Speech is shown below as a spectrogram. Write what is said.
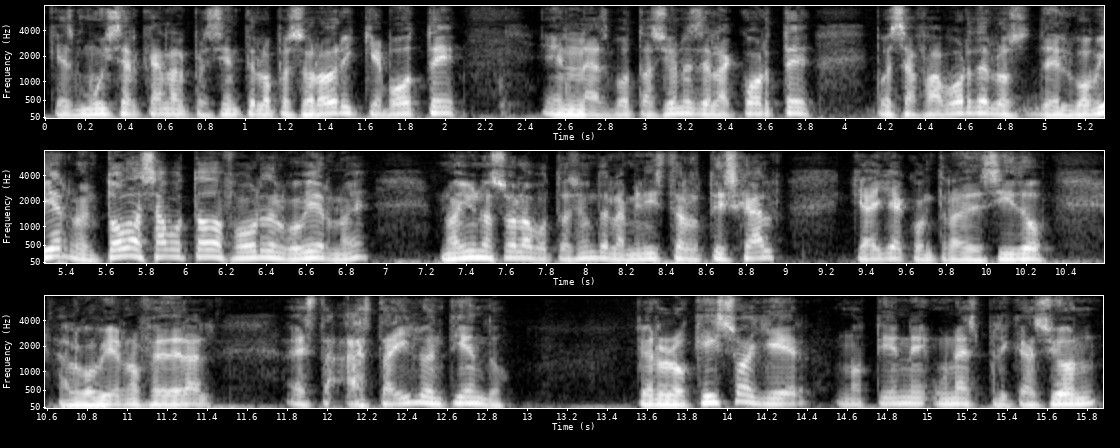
que es muy cercana al presidente López Obrador y que vote en las votaciones de la Corte pues a favor de los del gobierno. En todas ha votado a favor del gobierno, ¿eh? No hay una sola votación de la ministra Ortiz Half que haya contradecido al gobierno federal. Hasta, hasta ahí lo entiendo. Pero lo que hizo ayer no tiene una explicación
